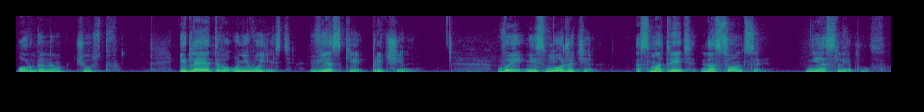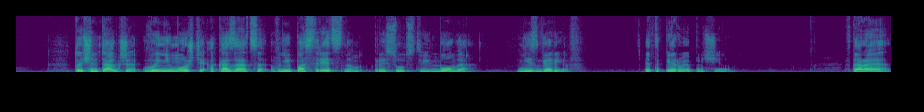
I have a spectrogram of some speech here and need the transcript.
органам чувств. И для этого у него есть веские причины. Вы не сможете смотреть на солнце, не ослепнув. Точно так же вы не можете оказаться в непосредственном присутствии Бога, не сгорев. Это первая причина. Вторая,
